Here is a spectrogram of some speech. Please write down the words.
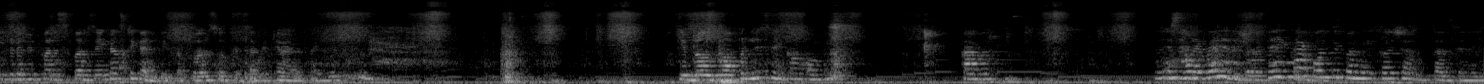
इकडे मी पर्स पर्स एकाच ठिकाणी तिथं पर्स होते सगळे ठेवायला पाहिजे. हे ब्लाऊज वापरलीच नाही का मम्मी? का बरं? म्हणजे साड्या पाहिजे ना त्याला काही काय काय कोणती पण मी कशा चालते नाही.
